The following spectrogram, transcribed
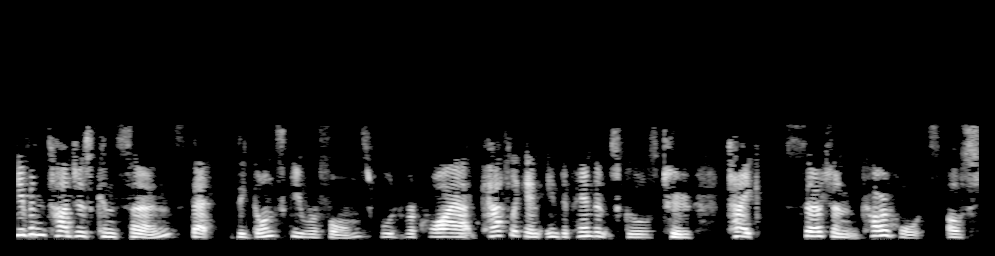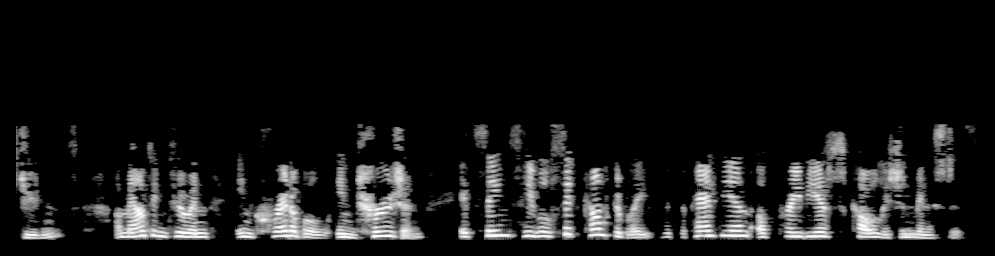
given Tudge's concerns that the Gonski reforms would require Catholic and independent schools to take certain cohorts of students, amounting to an incredible intrusion, it seems he will sit comfortably with the pantheon of previous coalition ministers.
